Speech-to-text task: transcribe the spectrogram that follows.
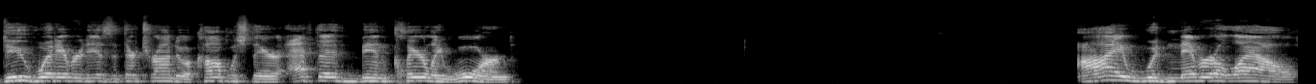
do whatever it is that they're trying to accomplish there after they've been clearly warned I would never allow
